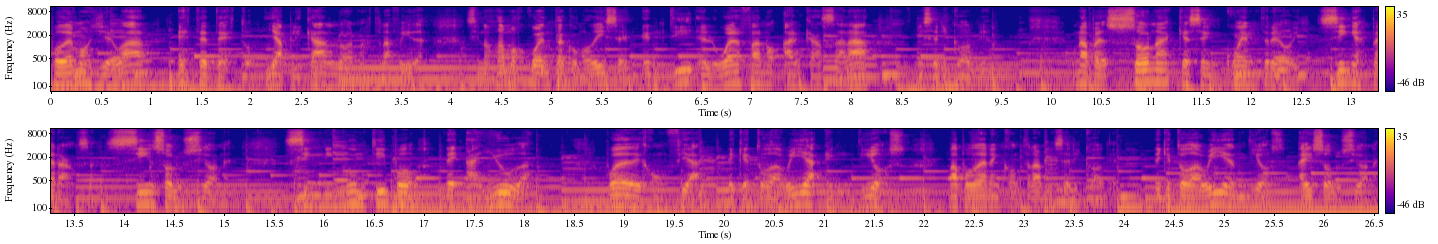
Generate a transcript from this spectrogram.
Podemos llevar este texto y aplicarlo a nuestras vidas. Si nos damos cuenta, como dice, en ti el huérfano alcanzará misericordia. Una persona que se encuentre hoy sin esperanza, sin soluciones, sin ningún tipo de ayuda, puede confiar de que todavía en Dios va a poder encontrar misericordia, de que todavía en Dios hay soluciones,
